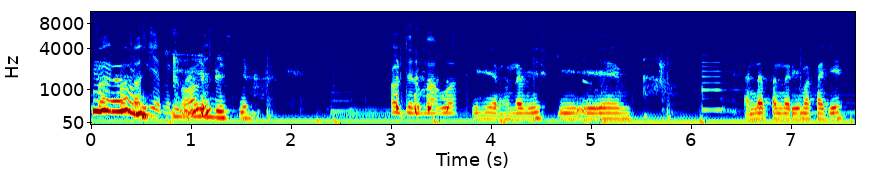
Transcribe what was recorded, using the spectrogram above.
transportasi ya mikrolet miskin. kalau di rumah gua. Miskin, Anda miskin. Anda penerima KJP.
